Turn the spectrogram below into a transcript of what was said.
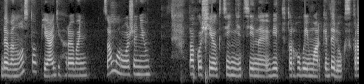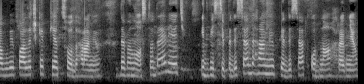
95 гривень. Заморожені. Також є акційні ціни від торгової марки Deluxe крабові палички 500 грамів 99 і 250 грамів 51 гривня.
